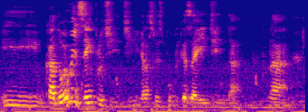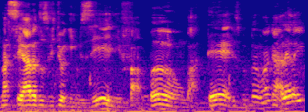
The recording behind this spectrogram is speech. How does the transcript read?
E o Cadu é um exemplo de, de relações públicas aí, de, na, na, na seara dos videogames. Ele, Fabão, Batérios, uma galera aí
